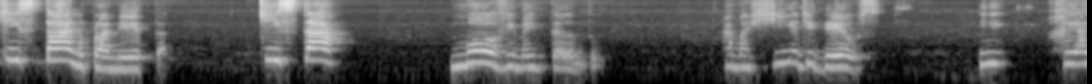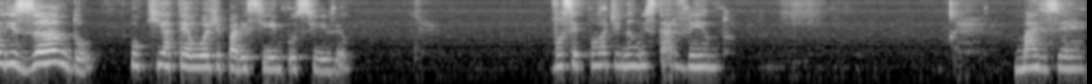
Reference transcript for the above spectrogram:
que está no planeta, que está movimentando a magia de Deus e realizando o que até hoje parecia impossível. Você pode não estar vendo, mas é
